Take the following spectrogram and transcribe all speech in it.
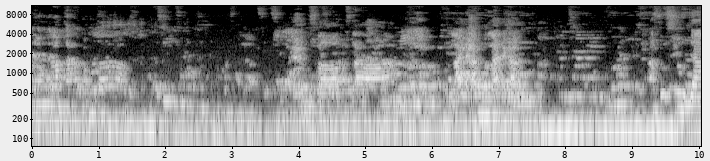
หนึ่งสองสามไลน์นะครับหมดไลน์นะครับ อะสู้ๆจ้า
